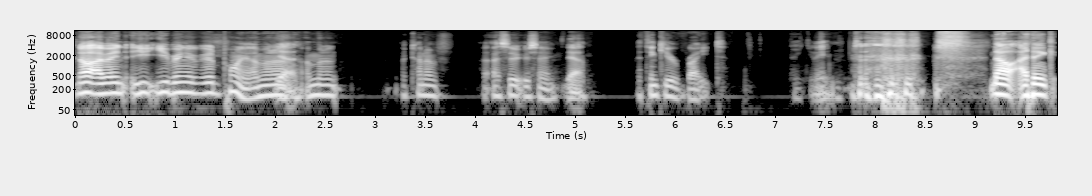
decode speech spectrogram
No, I mean you, you bring a good point. I'm gonna Yeah. I'm gonna I kind of I see what you're saying. Yeah. I think you're right. Thank you, Aiden. now, I think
